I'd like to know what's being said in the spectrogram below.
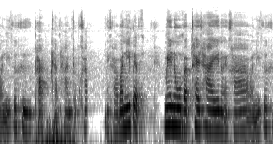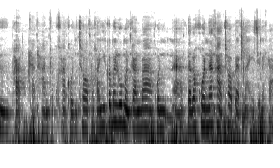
วันนี้ก็คือผัดค่ะทานกับข้าวนี่ค่ะวันนี้แบบ เมนูแบบไทยๆหน่อยค่ะ วันนี้ก็คือผัดค่ะทานกับข้าวคนชอบนะคะยี่ก็ไม่รู้เหมือนกันว่าคนแต่ละคนนะคะชอบแบบไหนใช่ไหมคะ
